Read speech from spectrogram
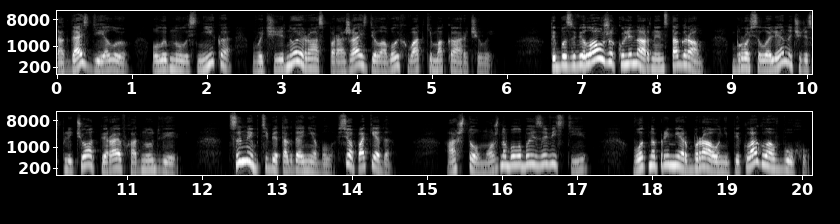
Тогда сделаю, улыбнулась Ника, в очередной раз поражаясь деловой хватке Макарычевой. Ты бы завела уже кулинарный Инстаграм, бросила Лена через плечо, отпирая входную дверь. Цены б тебе тогда не было. Все, покеда. А что, можно было бы и завести. Вот, например, брауни пекла главбуху,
